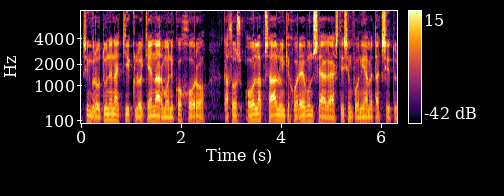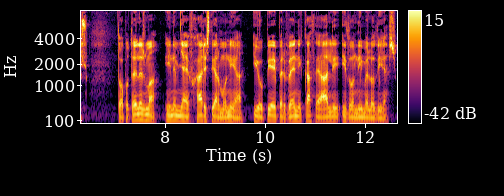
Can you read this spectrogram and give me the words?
συγκροτούν ένα κύκλο και ένα αρμονικό χορό, καθώς όλα ψάλουν και χορεύουν σε αγαστή συμφωνία μεταξύ τους. Το αποτέλεσμα είναι μια ευχάριστη αρμονία, η οποία υπερβαίνει κάθε άλλη ειδονή μελωδίας.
